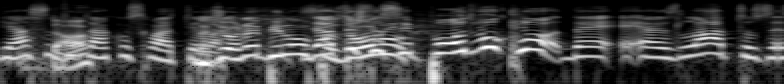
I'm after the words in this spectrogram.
Ja sam Da. to tako shvatila. Znači, ona je bila u Zato što se podvuklo da je e, zlato za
